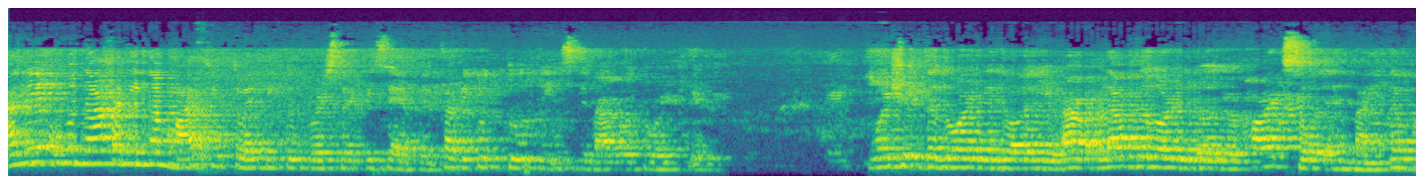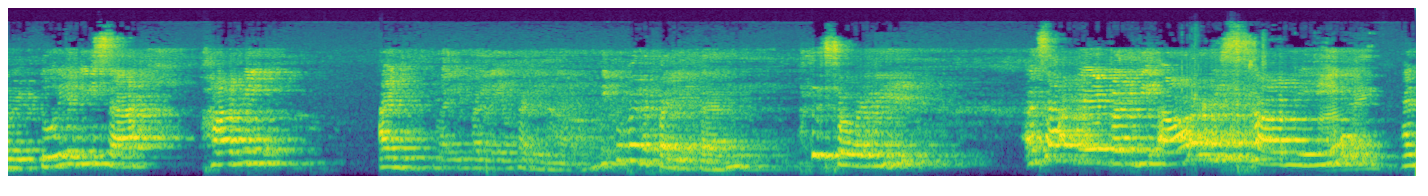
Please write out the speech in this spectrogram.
Ano yung una kanina, Matthew 22 verse 37? Sabi ko two things, di ba, about worship. Worship the Lord with all your, ah, love the Lord with all your heart, soul, and mind. Number two, yung isa, coming, ay, mali pala yung kanina. Hindi ko pa napalitan. Sorry. Sabi, but the hour is coming, and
